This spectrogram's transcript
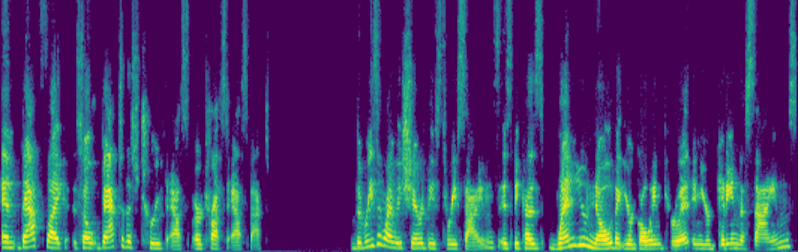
and that's like so back to this truth as or trust aspect. The reason why we shared these three signs is because when you know that you're going through it and you're getting the signs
